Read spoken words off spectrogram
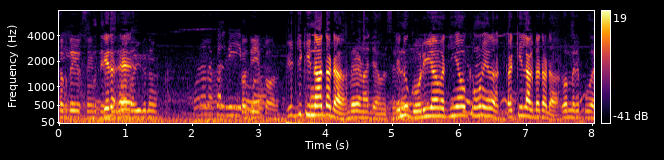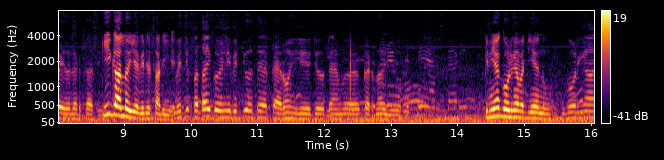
ਸੁਖਦੇਵ ਸਿੰਘ ਕਿਹੜਾ ਇਹ- ਇਹਦਾ ਨਾਂ। ਉਹਨਾਂ ਨਾਲ ਕੁਲਦੀਪ ਕੁਲਦੀਪ ਕੌਰ। ਵੀਰ ਜੀ ਕੀ ਨਾਂ ਤੁਹਾਡਾ? ਮੇਰਾ ਨਾਮ ਜੈਮਲ ਸਿੰਘ ਜਿਹਨੂੰ ਗੋਲੀਆਂ ਵੱਜੀਆਂ ਉਹ ਕੌਣ ਹੈ? ਕੀ ਲੱਗਦਾ ਤੁਹਾਡਾ? ਉਹ ਮੇਰੇ ਭੂਆ ਜੀ ਦਾ ਲੜਕਾ ਸੀ। ਕੀ ਗੱਲ ਹੋਈ ਹੈ ਵੀਰੇ ਸਾਰੀ ਇਹ? ਵਿੱਚ ਪਤਾ ਹੀ ਕੋਈ ਨਹੀਂ ਵਿੱਚ ਉੱਥੇ ਕਹਿਰੋਂ ਹੀ ਜੋ ਟਾਈਮ ਘਟਨਾ ਹੋਈ ਹੈ। ਕਿੰਨੀਆਂ ਗੋਲੀਆਂ ਵੱਜੀਆਂ ਇਹਨੂੰ? ਗੋਲੀਆਂ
